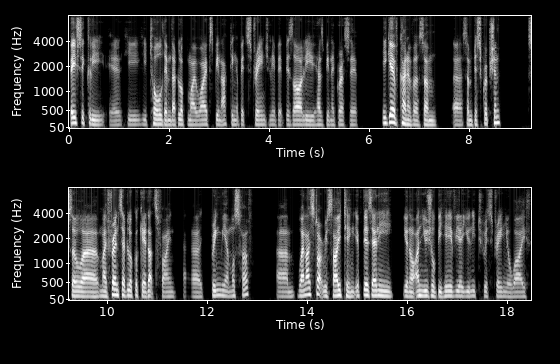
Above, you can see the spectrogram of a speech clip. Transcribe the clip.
basically uh, he he told him that look, my wife's been acting a bit strangely, a bit bizarrely, has been aggressive. He gave kind of a, some uh, some description. So uh, my friend said, look, okay, that's fine. Uh, bring me a mushaf. Um, when I start reciting, if there's any you know unusual behavior, you need to restrain your wife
